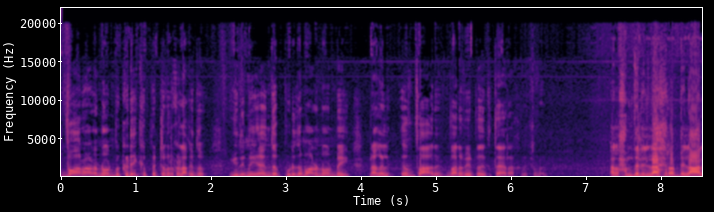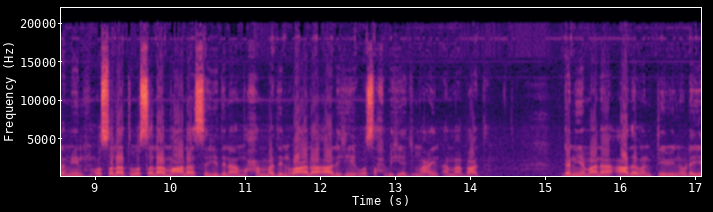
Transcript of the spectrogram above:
இவ்வாறான நோன்பு கிடைக்கப்பெற்றவர்களாக பெற்றவர்களாக இந்த இந்த புனிதமான நோன்பை நாங்கள் எவ்வாறு வரவேற்பதற்கு தயாராக இருக்க வேண்டும்? அலமதுல்லாஹ் ரபில் ஆலமீன். வஸ்ஸலாத்து வஸ்ஸலாமு அலா சையீதினா முஹம்மதின் வ அலா ஆலிஹி வசஹ்பிஹி அஜ்மாயின். அம்மாபாத் கண்ணியமான ஆதவன் டிவியினுடைய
